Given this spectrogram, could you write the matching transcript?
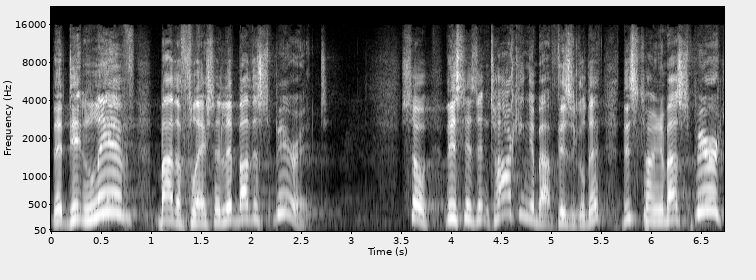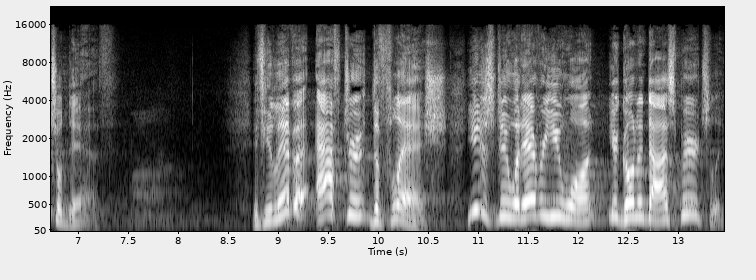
that didn't live by the flesh, they lived by the Spirit. So this isn't talking about physical death, this is talking about spiritual death. If you live after the flesh, you just do whatever you want, you're going to die spiritually.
